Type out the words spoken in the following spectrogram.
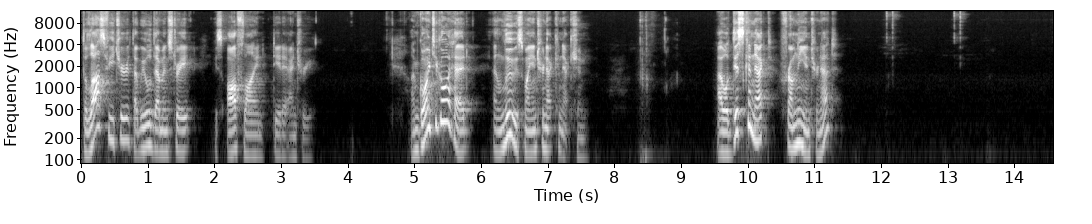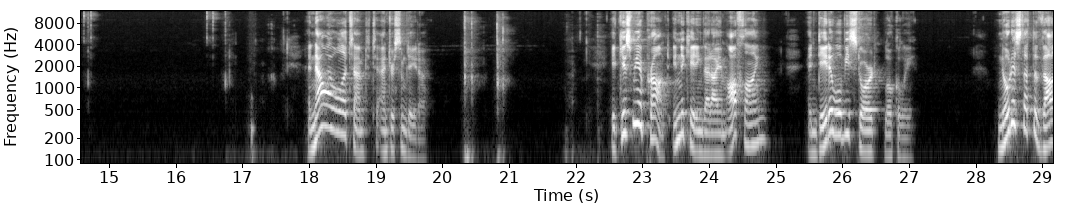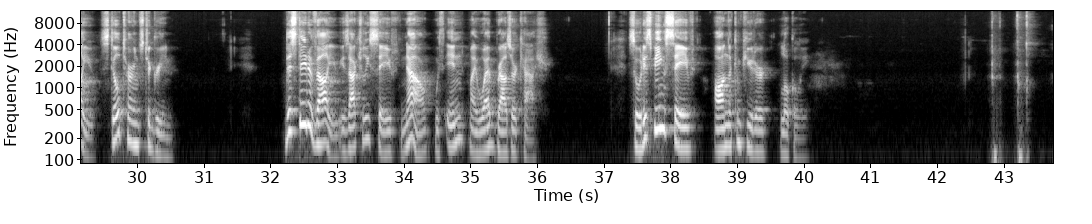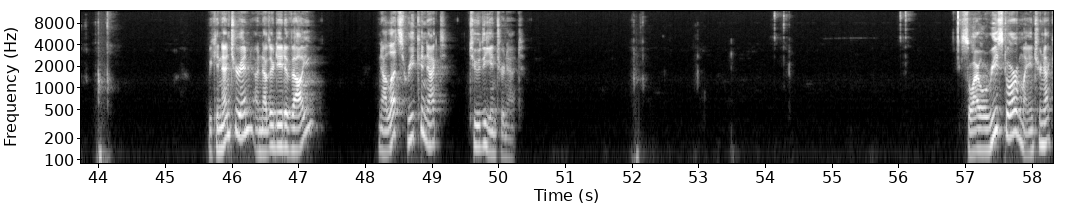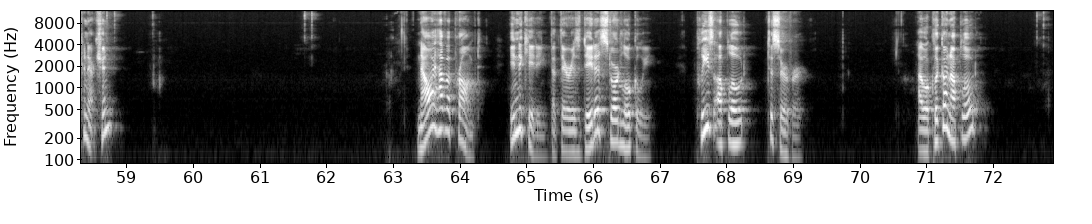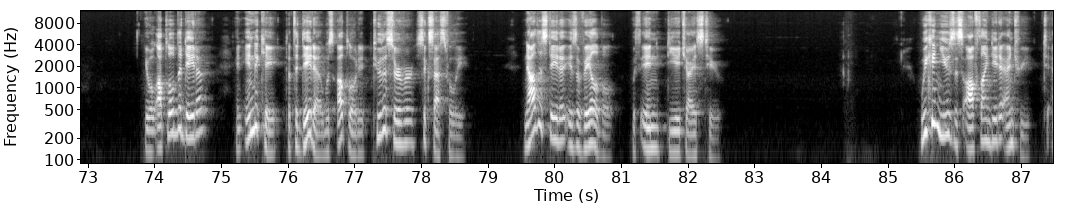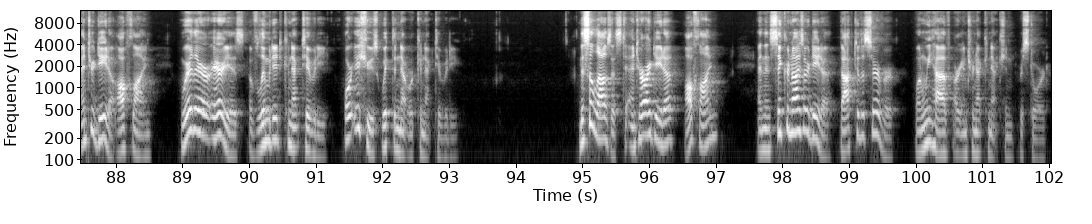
The last feature that we will demonstrate is offline data entry. I'm going to go ahead and lose my internet connection. I will disconnect from the internet. And now I will attempt to enter some data. It gives me a prompt indicating that I am offline and data will be stored locally. Notice that the value still turns to green. This data value is actually saved now within my web browser cache. So it is being saved on the computer locally. We can enter in another data value. Now let's reconnect to the internet. So I will restore my internet connection. Now I have a prompt indicating that there is data stored locally. Please upload to server. I will click on upload. It will upload the data and indicate that the data was uploaded to the server successfully. Now this data is available within DHIS2. We can use this offline data entry to enter data offline where there are areas of limited connectivity or issues with the network connectivity. This allows us to enter our data offline and then synchronize our data back to the server when we have our internet connection restored.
